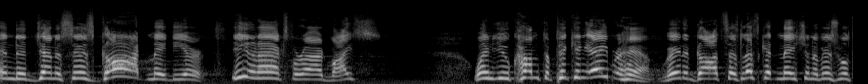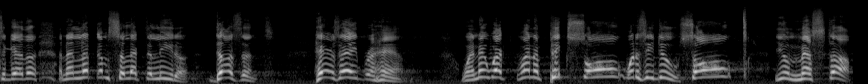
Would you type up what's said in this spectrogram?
In the Genesis, God made the earth. He didn't ask for our advice when you come to picking Abraham, where did God says, let's get nation of Israel together and then let them select a leader? Doesn't. Here's Abraham. When they went, and picked Saul, what does he do? Saul, you messed up.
